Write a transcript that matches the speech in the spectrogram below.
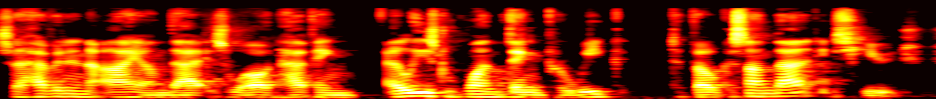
So having an eye on that as well and having at least one thing per week to focus on that is huge.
